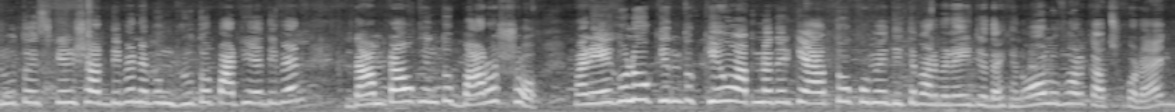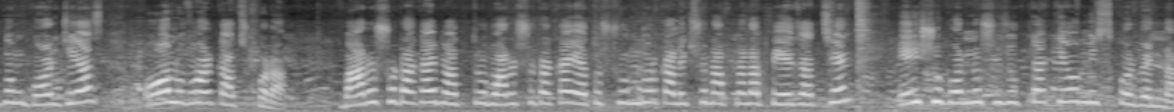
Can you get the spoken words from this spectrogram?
দ্রুত স্ক্রিনশট দিবেন এবং দ্রুত পাঠিয়ে দিবেন। দামটাও কিন্তু বারোশো। মানে এগুলোও কিন্তু কেউ আপনাদেরকে এত কমে দিতে পারবে না। এইটা দেখেন অল ওভার কাজ করা একদম গর্জিয়াস অল ওভার কাজ করা। বারোশো টাকায় মাত্র বারোশো টাকায় এত সুন্দর কালেকশন আপনারা পেয়ে যাচ্ছেন। এই সুবর্ণ সুযোগটা কেউ মিস করবেন না।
